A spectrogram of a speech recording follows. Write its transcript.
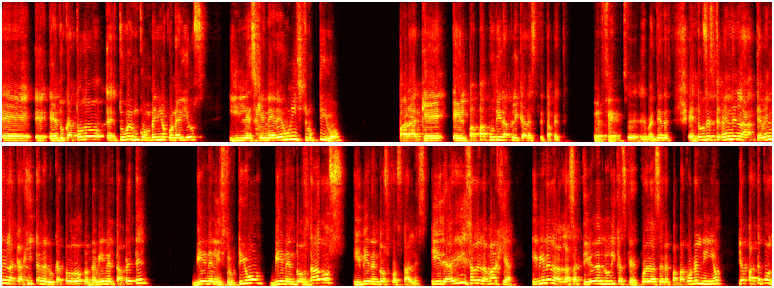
Educatodo, tuve un convenio con ellos y les generé un instructivo para que el papá pudiera aplicar este tapete. Perfecto. ¿Me entiendes? Entonces te venden la, te venden la cajita en Educatodo donde viene el tapete, viene el instructivo, vienen dos dados y vienen dos costales. Y de ahí sale la magia. Y vienen las, actividades lúdicas que puede hacer el papá con el niño y aparte pues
